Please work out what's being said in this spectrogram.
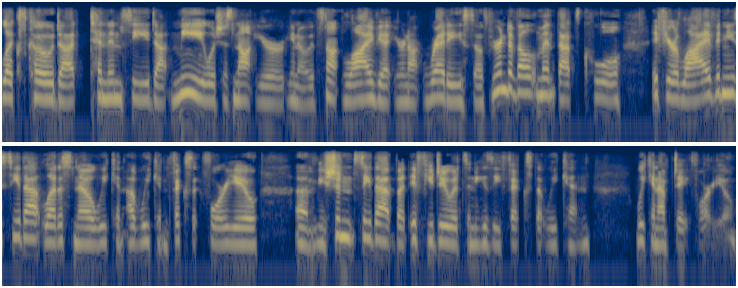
lexco.tendenci.me, which is not your, you know, it's not live yet. You're not ready. So if you're in development, that's cool. If you're live and you see that, let us know. We can uh, we can fix it for you. Um, you shouldn't see that, but if you do, it's an easy fix that we can we can update for you.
